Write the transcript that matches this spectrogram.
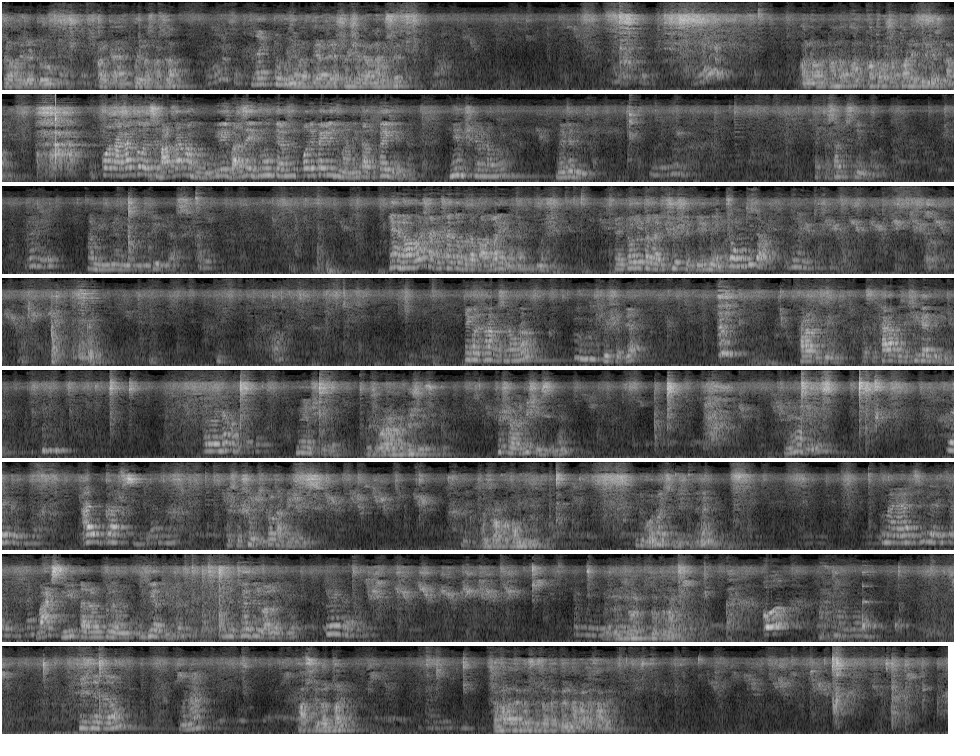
তো আমাদের একটু পুরি মাছ মারছিলাম পুরি মাছ দিয়ে সরিষা দিয়ে রান্না করছে। বছর তো অনেক পুরি গেছিলাম কথা কালকে বলছে বাজা খামু। এই বাজে দিমু কি? আমি পরে পাইলে দিই মানে তা তো পাইলে না। নিমিষ খাবে না মেজে দিবি একটা সামিস নেই বলো তো আমি নিয়ে টেবিলে আসি হ্যাঁ না রসা টসা তো বড় ভালো লাগে না কার্তিক মাসে হ্যাঁ টবে তো গাড়ি শস্যের দিয়ে নেই বলে। চমকি যাও এবার খারাপ আছে না ওরা শস্য দিয়ে খারাপ হয়েছে আজকে খারাপ হয়েছে স্বীকার করি করে বেশি হয়েছে না হ্যাঁ রে সবজি কথা কেটে দিচ্ছি কম দিবেন তো একটু ঘন হয়েছে বেশি তাই না বাড়ছি, তার উপরে দিয়া তাহলে তুমি থুয়ে দিলে ভালো হতো ফ্রিজে যাও আজকে দন্তয় সকালে থাকবেন সুস্থ থাকবেন আবার দেখা হবে।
